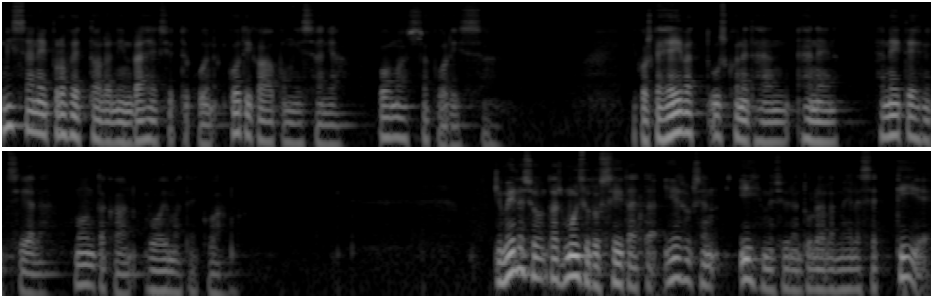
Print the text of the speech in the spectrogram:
missään ei profetta ole niin väheksytty kuin kotikaupungissaan ja omassa kodissaan. Ja koska he eivät uskoneet hän, häneen, hän ei tehnyt siellä montakaan voimatekoa. Ja meille se on taas muistutus siitä, että Jeesuksen ihmisyyden tulee olla meille se tie.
